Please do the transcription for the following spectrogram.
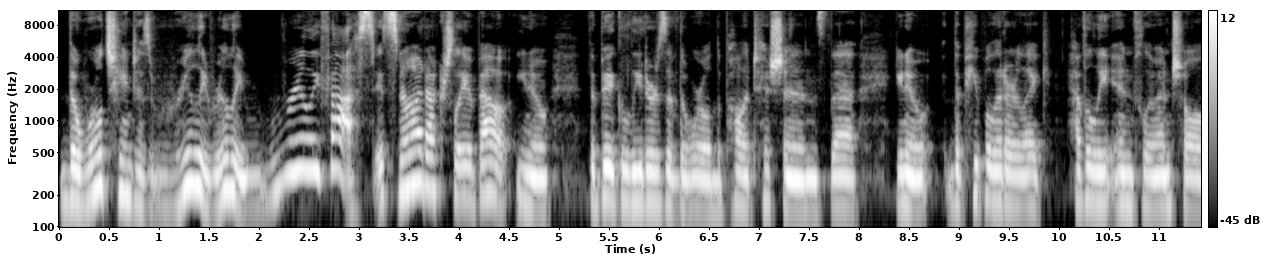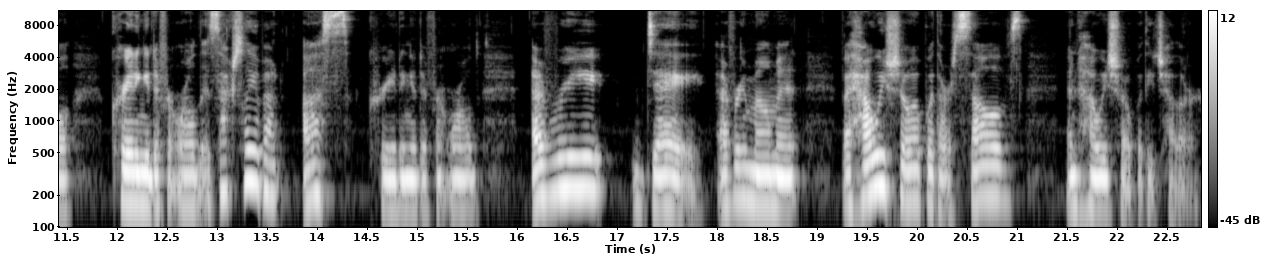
the world changes really, really, really fast. It's not actually about, you know, the big leaders of the world, the politicians, the, you know, the people that are like heavily influential creating a different world. It's actually about us creating a different world every day, every moment, by how we show up with ourselves and how we show up with each other.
